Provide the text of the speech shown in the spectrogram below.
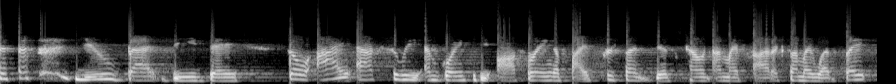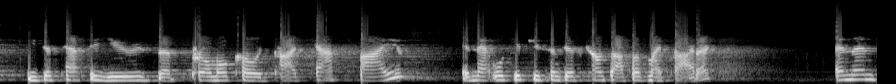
you bet, DJ. So I actually am going to be offering a 5% discount on my products on my website. You just have to use the promo code podcast5 and that will get you some discounts off of my products. And then,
